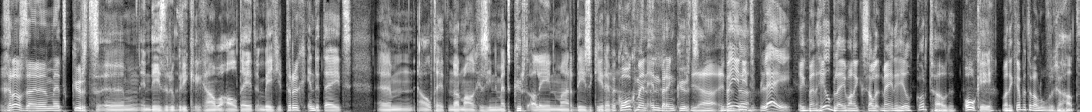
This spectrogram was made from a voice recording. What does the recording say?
Grasduinen met Kurt. Ehm, in deze rubriek gaan we altijd een beetje terug in de tijd. Ehm, altijd normaal gezien met Kurt alleen, maar deze keer heb ik ook mijn inbreng, Kurt. Ja, ben je niet blij? Ik ben heel blij, want ik zal het mijne heel kort houden. Oké. Want ik heb het er al over gehad.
